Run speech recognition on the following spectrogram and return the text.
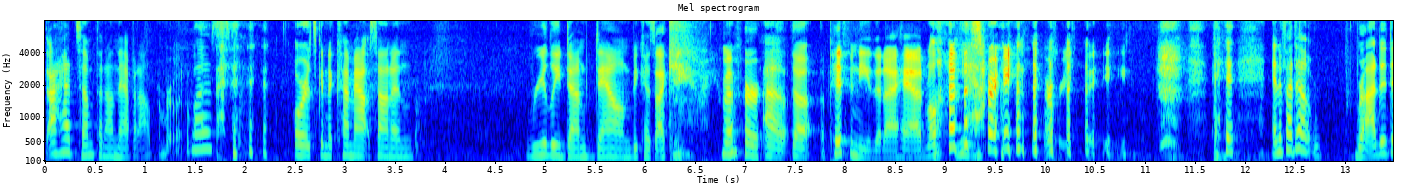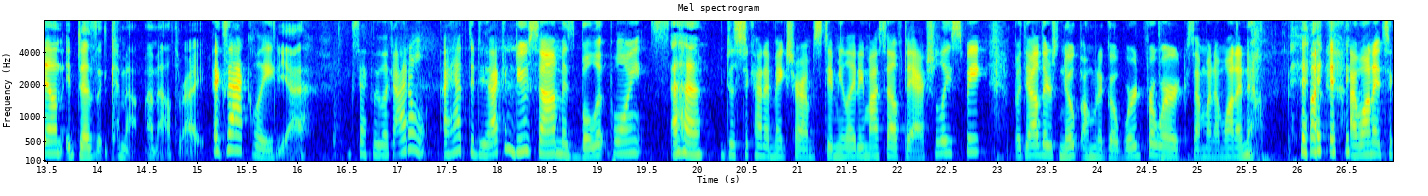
I had something on that, but I don't remember what it was. or it's going to come out sounding really dumbed down because I can't remember Oh. the epiphany that I had while I was Yeah. writing everything. and if I don't write it down, it doesn't come out my mouth right. exactly. Yeah. Exactly. Like I don't. I have to do. I can do some as bullet points. Uh huh. just to kind of make sure I'm stimulating myself to actually speak. But the others, nope, I'm going to go word for word because I'm going to want to know. I want it to,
